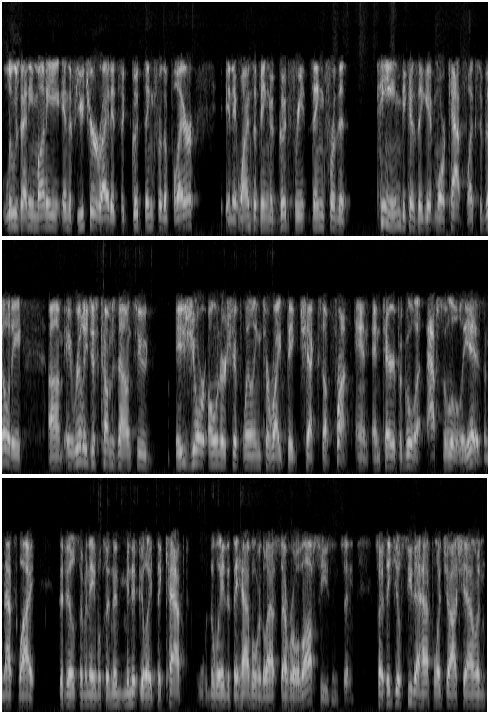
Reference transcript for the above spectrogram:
lose any money in the future, right? It's a good thing for the player, and it winds up being a good free thing for the team because they get more cap flexibility. Um, it really just comes down to is your ownership willing to write big checks up front? And and Terry Pegula absolutely is, and that's why the Bills have been able to manipulate the cap the way that they have over the last several of off seasons. And so I think you'll see that happen with Josh Allen.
